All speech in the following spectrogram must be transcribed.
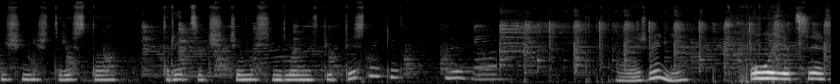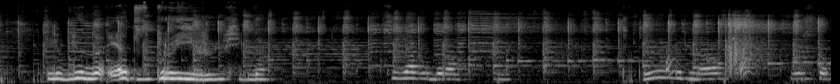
Більше ніж 330 з чимось мільйонів підписників. Не знаю. Але ж ні. Ой, я це люблю, но я тут проігрую завжди. Це я вибирав. Ти то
